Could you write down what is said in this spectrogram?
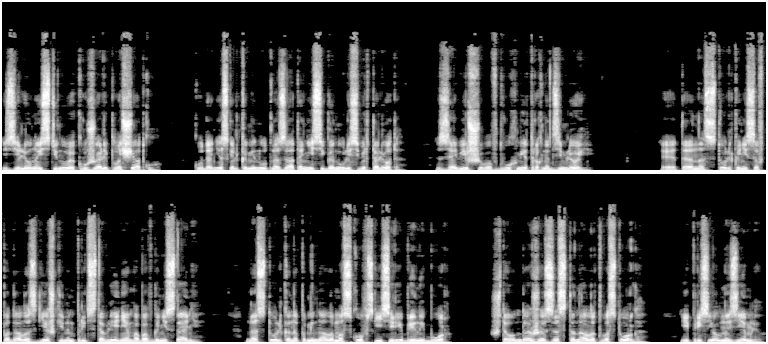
зеленой стеной окружали площадку, куда несколько минут назад они сиганули с вертолета, зависшего в двух метрах над землей. Это настолько не совпадало с Гешкиным представлением об Афганистане, настолько напоминало московский серебряный бор, что он даже застонал от восторга и присел на землю,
